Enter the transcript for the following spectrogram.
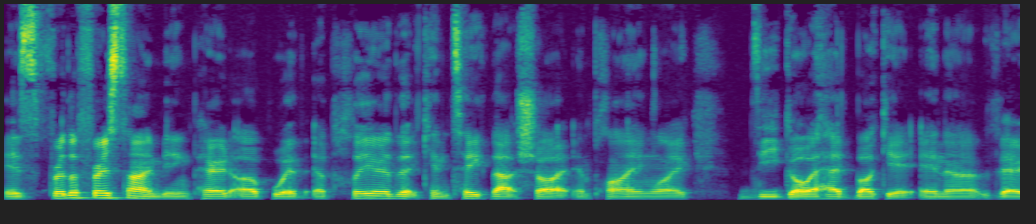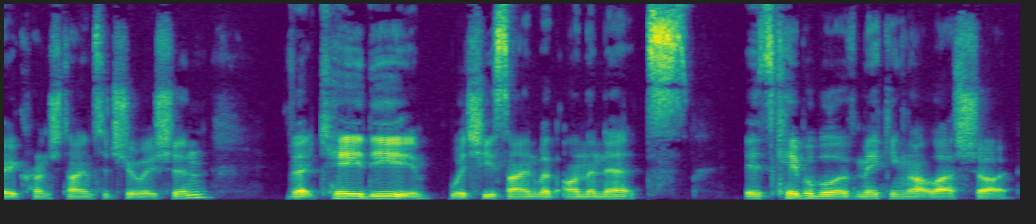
is for the first time being paired up with a player that can take that shot, implying like the go ahead bucket in a very crunch time situation that KD, which he signed with on the Nets, is capable of making that last shot.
